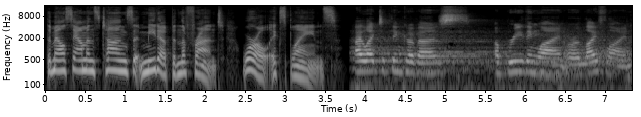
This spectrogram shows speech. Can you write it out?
The male salmon's tongues meet up in the front. Worl explains. I like to think of as a breathing line or a lifeline.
